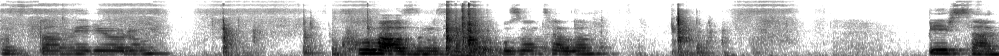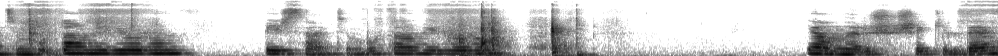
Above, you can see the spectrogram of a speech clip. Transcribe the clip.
pazudan veriyorum. Kol ağzımızı da uzatalım. 1 santim buradan veriyorum. 1 santim buradan veriyorum. Yanları şu şekilde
